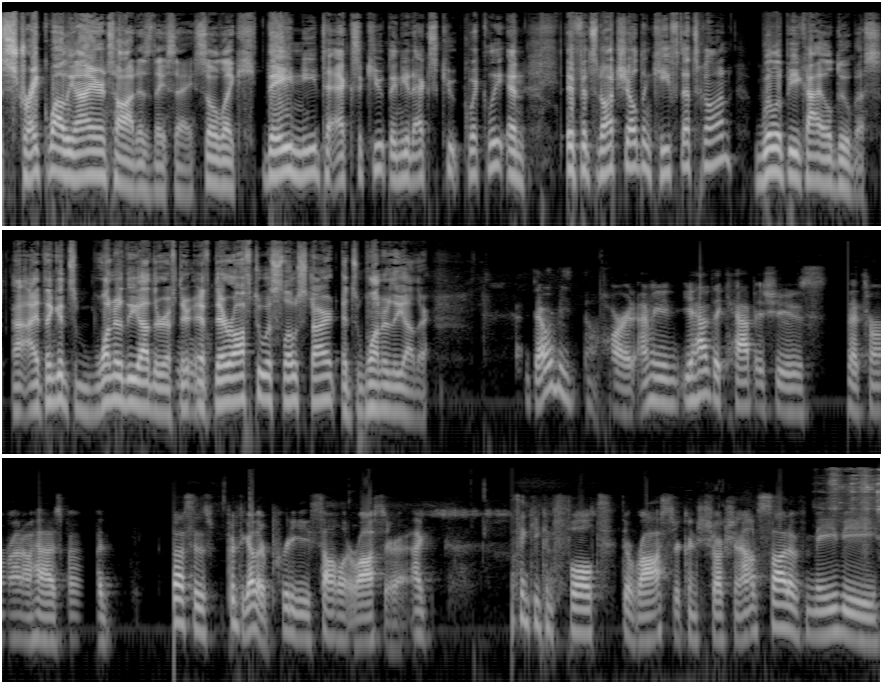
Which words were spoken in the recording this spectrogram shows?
strike while the iron's hot, as they say. So like they need to execute. They need to execute quickly. And if it's not Sheldon Keefe that's gone, will it be Kyle Dubas? I think it's one or the other. If they're Ooh. if they're off to a slow start, it's one or the other. That would be hard. I mean, you have the cap issues that Toronto has, but Dubas has put together a pretty solid roster. I think you can fault the roster construction outside of maybe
